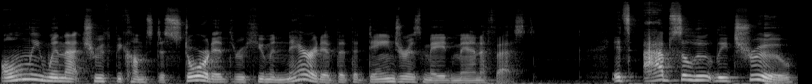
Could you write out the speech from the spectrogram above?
only when that truth becomes distorted through human narrative that the danger is made manifest. It's absolutely true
